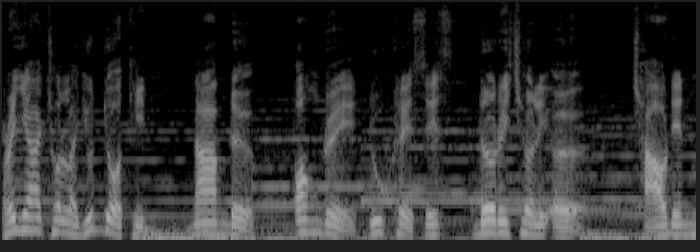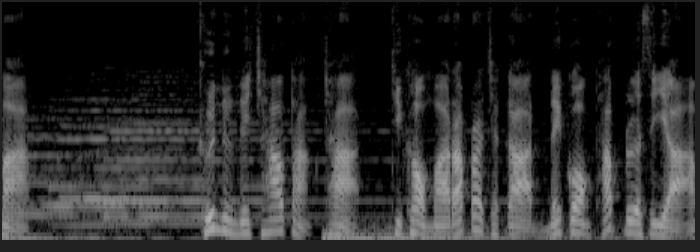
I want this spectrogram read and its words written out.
พระยาชนลยุทธโยธิน นามเดิมอองเดรดูเปลซิส เดอ ริเชอลิเออ ชาวเดนมาร์ก คือหนึ่งในชาวต่างชาติที่เข้ามารับราชการในกองทัพเรือสยาม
